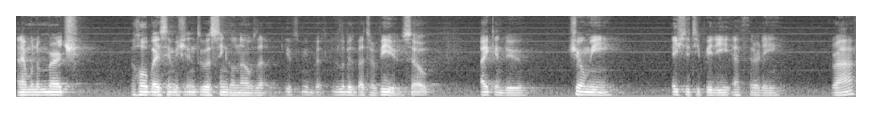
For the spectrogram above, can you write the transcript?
and I want to merge the whole base image into a single node that gives me a little bit better view. So I can do show me HTTPD F30 graph,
